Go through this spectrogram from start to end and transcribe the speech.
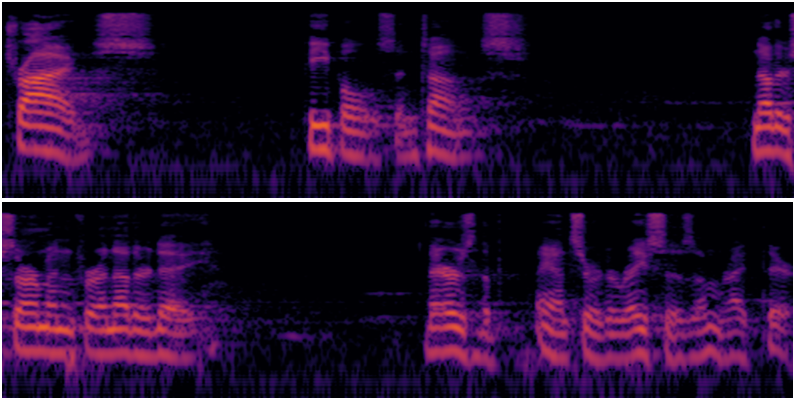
tribes, peoples, and tongues. Another sermon for another day. There's the answer to racism right there.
